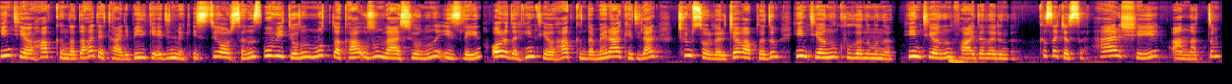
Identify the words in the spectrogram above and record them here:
Hint yağı hakkında daha detaylı bilgi edinmek istiyorsanız bu videonun mutlaka uzun versiyonunu izleyin. Orada Hint yağı hakkında merak edilen tüm soruları cevapladım. Hint yağının kullanımını, Hint yağının faydalarını, Kısacası her şeyi anlattım.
